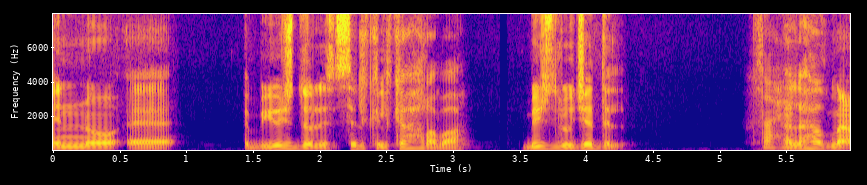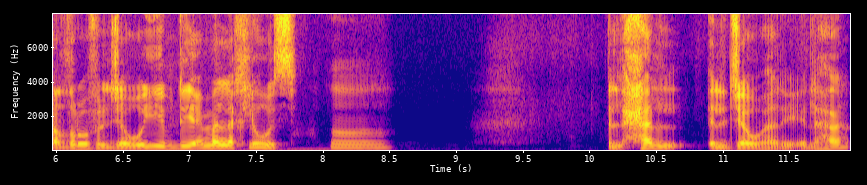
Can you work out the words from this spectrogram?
إنه آه، بيجدل سلك الكهرباء بيجدلوا جدل. صحيح. هلا هذا مع الظروف الجوية بده يعمل لك لوز. مم. الحل الجوهري لها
